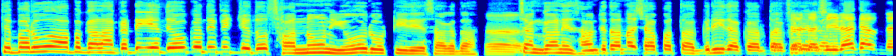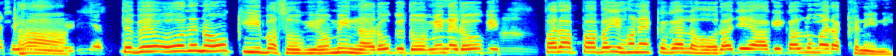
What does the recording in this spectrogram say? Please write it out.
ਤੇ ਪਰ ਉਹ ਆਪ ਗਾਲਾਂ ਕੱਢੀ ਜਾਂਦੇ ਉਹ ਕਹਿੰਦੇ ਵੀ ਜਦੋਂ ਸਾਨੂੰ ਨਹੀਂ ਉਹ ਰੋਟੀ ਦੇ ਸਕਦਾ ਚੰਗਾ ਨਹੀਂ ਸਮਝਦਾ ਨਸ਼ਾ ਪਤਾ ਅਗਰੀ ਦਾ ਕਰਦਾ। ਨਸ਼ੇੜਾ ਕਰ ਨਸ਼ੇ ਹਾਂ। ਤੇ ਵੀ ਉਹਦੇ ਨਾਲ ਉਹ ਕੀ ਬਸੂਗੀ ਉਹ ਮਹੀਨਾ ਰਹੂਗੀ 2 ਮਹੀਨੇ ਰਹੂਗੀ। ਪਰ ਆਪਾਂ ਬਈ ਹੁਣ ਇੱਕ ਗੱਲ ਹੋਰ ਆ ਜੇ ਆ ਗਈ ਕੱਲ ਨੂੰ ਮੈਂ ਰੱਖਣੀ ਨਹੀਂ।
